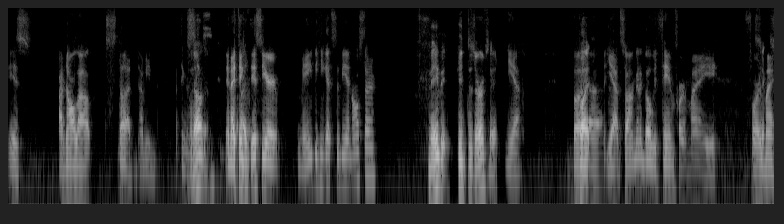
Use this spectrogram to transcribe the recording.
is an all-out stud. I mean, I think No, and I think I- this year maybe he gets to be an all-star. Maybe he deserves it. Yeah. But, But- uh, yeah, so I'm gonna go with him for my for Six. my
